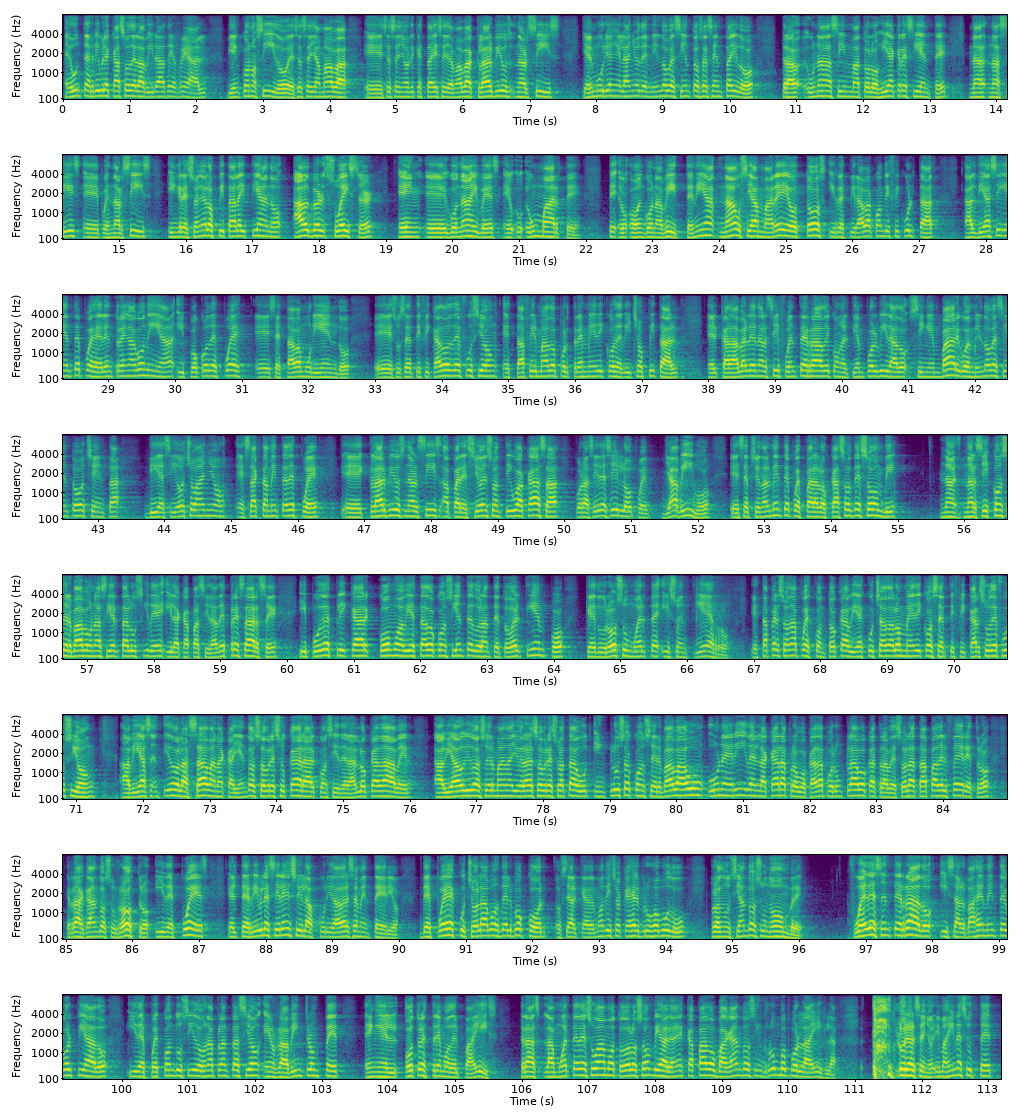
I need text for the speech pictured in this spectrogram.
es un terrible caso de la vida real bien conocido, ese se llamaba, eh, ese señor que está ahí se llamaba Clavius Narcis, y él murió en el año de 1962 tras una sintomatología creciente. Narcis, eh, pues Narcis ingresó en el hospital haitiano Albert Schweitzer en eh, Gonaives eh, un martes o en Gonavit. Tenía náuseas, mareos, tos y respiraba con dificultad. Al día siguiente, pues él entró en agonía y poco después se estaba muriendo. su certificado de defusión está firmado por tres médicos de dicho hospital. El cadáver de Narcis fue enterrado y con el tiempo olvidado. Sin embargo, en 1980, 18 años exactamente después, eh, Clarvius Narcis apareció en su antigua casa, por así decirlo, pues ya vivo. Excepcionalmente, pues para los casos de zombie, Narcis conservaba una cierta lucidez y la capacidad de expresarse y pudo explicar cómo había estado consciente durante todo el tiempo que duró su muerte y su entierro. Esta persona pues contó que había escuchado a los médicos certificar su defusión, había sentido la sábana cayendo sobre su cara al considerarlo cadáver, había oído a su hermana llorar sobre su ataúd, incluso conservaba aún una herida en la cara provocada por un clavo que atravesó la tapa del féretro, rasgando su rostro, y después el terrible silencio y la oscuridad del cementerio. Después escuchó la voz del Bocor, o sea, el que habíamos dicho que es el brujo vudú, pronunciando su nombre fue desenterrado y salvajemente golpeado y después conducido a una plantación en Rabin Trompet en el otro extremo del país. Tras la muerte de su amo, todos los zombies habían escapado vagando sin rumbo por la isla. Gloria al Señor. Imagínese usted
